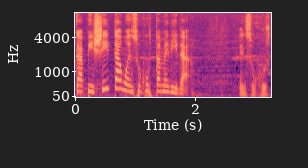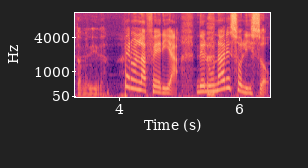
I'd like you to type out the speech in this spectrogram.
¿Capillita o en su justa medida? en su justa medida. Pero en la feria, ¿de lunares o liso?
